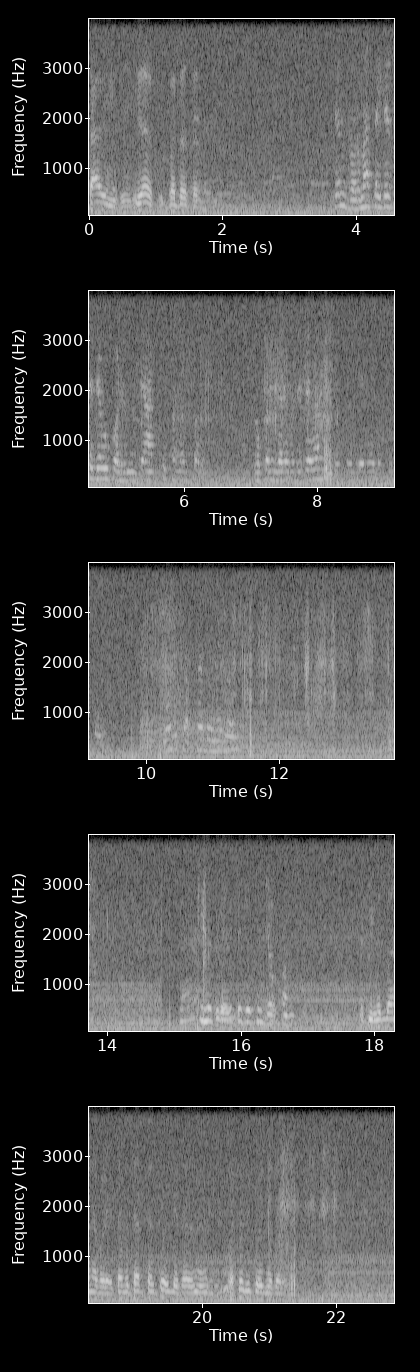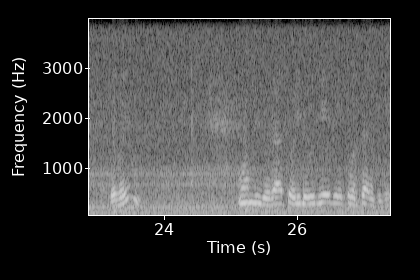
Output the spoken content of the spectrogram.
સારું નથી વ્યવસ્થિત પદ્ધત. ઘરમાં થઈ જશે જવું પડ્યું સમજ પડે લોકોની ઘરે બધે જવાનું કિંમત બહાર ના પડે. તમે તરત કોઈ દેતા વસતી કોઈ ના પડે તો ભાઈ ને હું આમ લીધું રાત તોડી દેવું જોઈએ તોડતા નથી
